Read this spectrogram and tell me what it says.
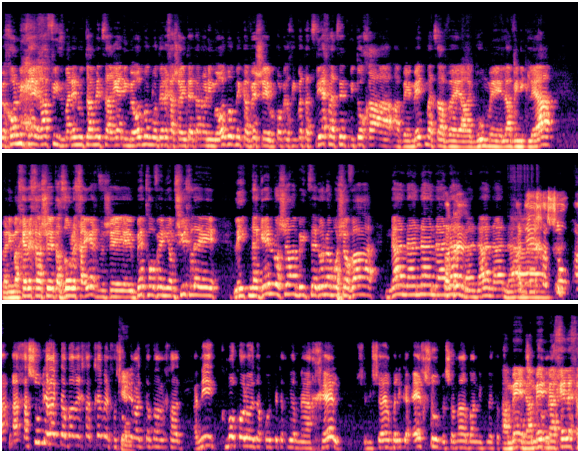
בכל מקרה, רפי, זמננו תם לצערי, אני מאוד מאוד מודה לך שהיית איתנו, אני מאוד מאוד מקווה שבכל פתח תקווה תצליח לצאת מתוך הבאמת מצב אה, העגום אליו היא נקלעה, ואני מאחל לך שתחזור לחייך ושבטהובן ימשיך ל... להתנגן לו שם באיצטדיון המושבה, נה נה נה נה נה נה נה נה נה אני חשוב, חשוב לי רק דבר אחד, חבר'ה, חשוב כן. לי רק דבר אחד. אני, כמו כל אוהד הפועל פתח תקווה, מאחל שנישאר בליגה איכשהו, ושנה הבאה נבנה את עצמנו. אמן, אמן. מאחל לך,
